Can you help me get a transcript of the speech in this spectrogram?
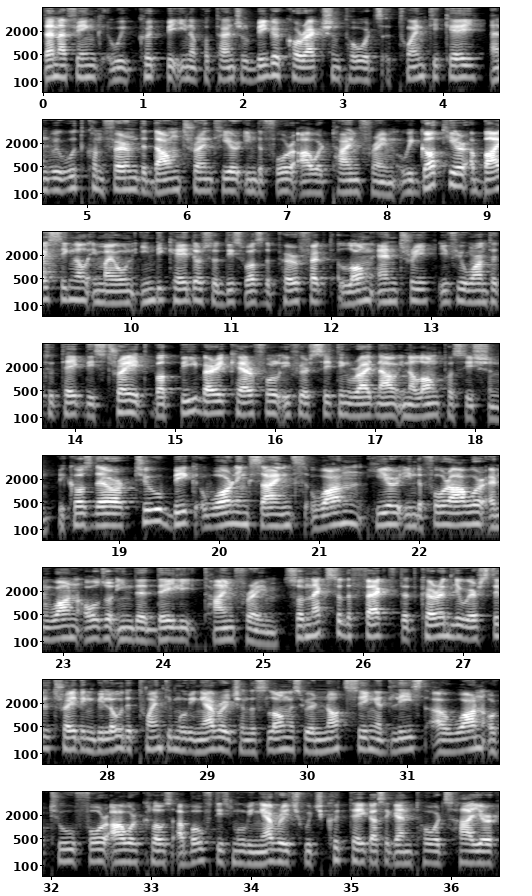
then I think we could be in a potential bigger correction towards 20k and we would confirm the downtrend here in the 4 hour time frame. We got here a buy signal in my own indicator so this was the perfect long entry if you wanted to take this trade but be very careful if you're sitting right now in a long position because there are two big warning signs one here in the 4 hour and one also in the daily time frame. So next to the fact that currently we're still trading below the 20 moving average and as long as we're not seeing at least a one or two four hour close above this moving average which could take us again towards higher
